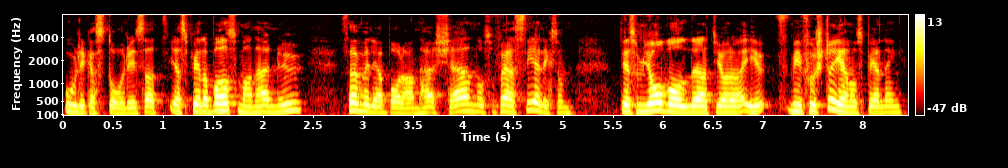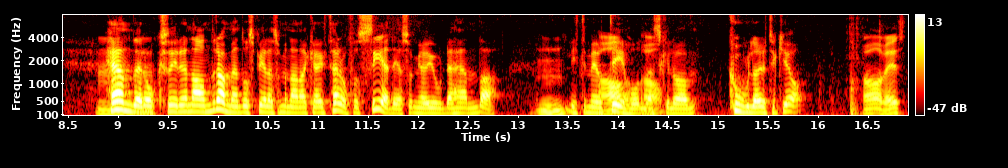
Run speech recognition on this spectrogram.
olika stories. Så att jag spelar bara som han här nu. Sen väljer jag bara han här sen. Och så får jag se liksom det som jag valde att göra i min första genomspelning Mm, händer mm. också i den andra. Men då spelar jag som en annan karaktär och får se det som jag gjorde hända. Mm. Lite mer åt Ja, det hållet ja. skulle vara coolare tycker jag. Ja, visst.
